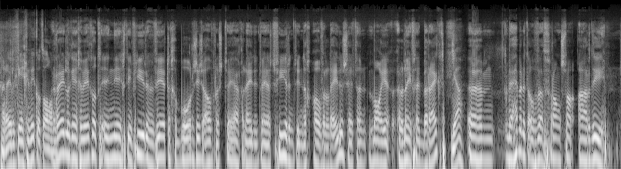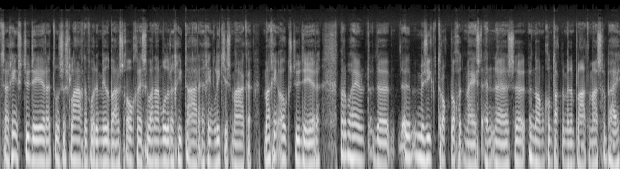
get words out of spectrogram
Redelijk ingewikkeld allemaal. Redelijk ingewikkeld. In 1944 geboren. Ze is overigens twee jaar geleden, in 2024, overleden. Ze heeft een mooie leeftijd bereikt. Ja. Ehm, we hebben het over François Hardy. Zij ging studeren toen ze slaagde voor de middelbare school. Kreeg ze haar moeder een gitaar en ging liedjes maken. Maar ging ook studeren. Maar op een gegeven moment, de, de muziek trok toch het meest. En eh, ze nam contacten met een platenmaatschappij.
